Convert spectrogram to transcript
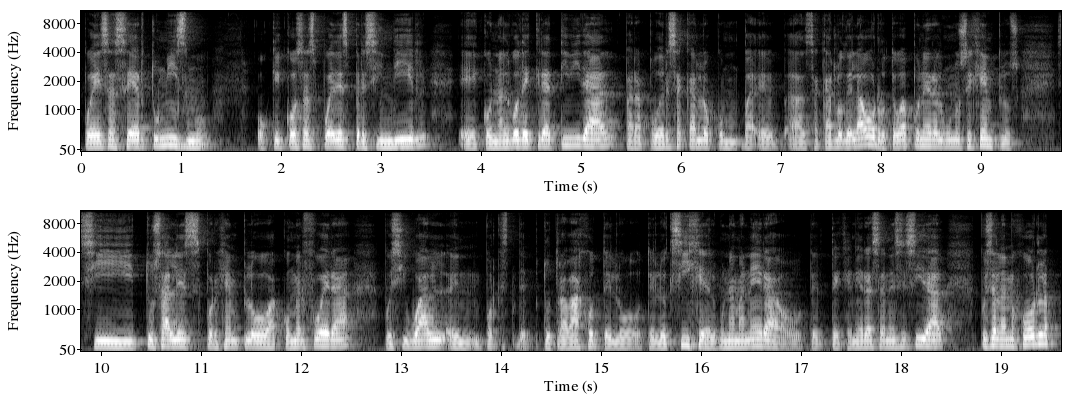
puedes hacer tú mismo o qué cosas puedes prescindir eh, con algo de creatividad para poder sacarlo, eh, sacarlo del ahorro. Te voy a poner algunos ejemplos. Si tú sales, por ejemplo, a comer fuera, pues igual, porque tu trabajo te lo, te lo, exige de alguna manera o te, genera esa necesidad, pues a lo mejor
